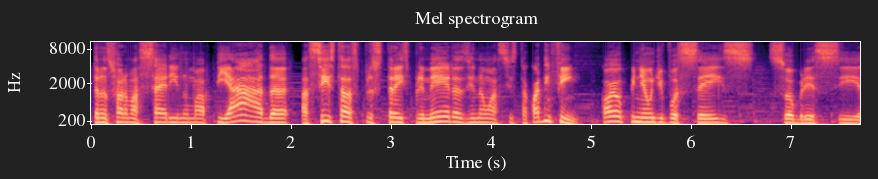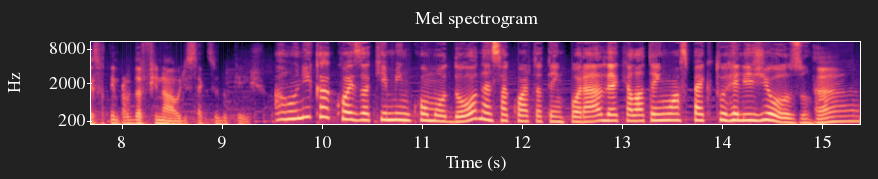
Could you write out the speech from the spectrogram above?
transforma a série numa piada, assista as três primeiras e não assista a quarta, enfim. Qual é a opinião de vocês sobre esse, essa temporada final de Sex Education? A única coisa que me incomodou nessa quarta temporada é que ela tem um aspecto religioso. Ah.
